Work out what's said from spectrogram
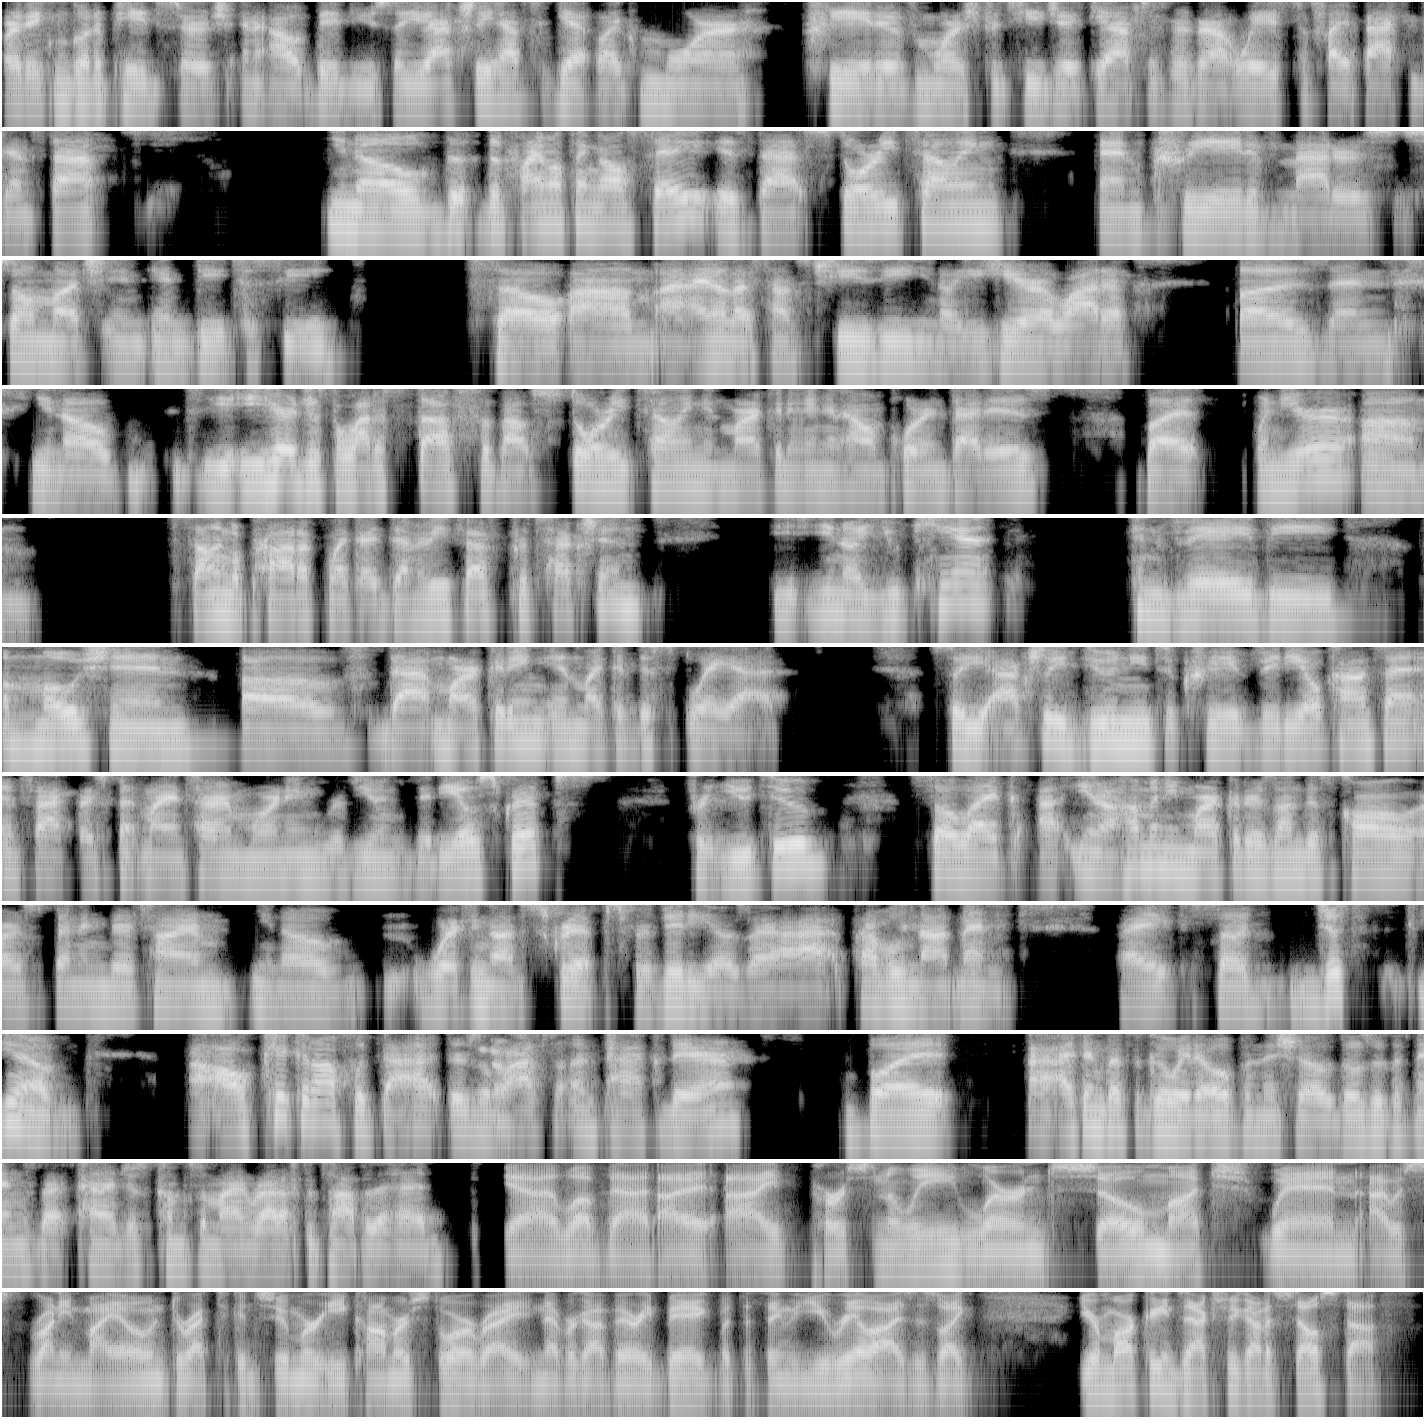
Or they can go to paid search and outbid you. So you actually have to get like more creative more strategic. You have to figure out ways to fight back against that. You know the, the final thing i'll say is that storytelling and creative matters so much in, in d2c so um, I, I, know that sounds cheesy. You know, you hear a lot of buzz and you know you, you hear just a lot of stuff about storytelling and marketing and how important that is but when you're um, selling a product like identity theft protection you, you know you can't convey the emotion of that marketing in like a display ad so you actually do need to create video content in fact i spent my entire morning reviewing video scripts for youtube so like, you know, how many marketers on this call are spending their time, you know, working on scripts for videos? I, I, probably not many, right? So just, you know, I'll kick it off with that. There's a lot to unpack there, but I think that's a good way to open the show. Those are the things that kind of just come to mind right off the top of the head. Yeah, I love that. I I personally learned so much when I was running my own direct to consumer e-commerce store, right? It never got very big, but the thing that you realize is like your marketing's actually got to sell stuff.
